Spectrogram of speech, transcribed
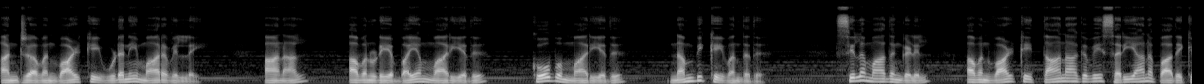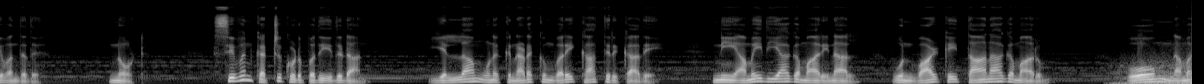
அன்று அவன் வாழ்க்கை உடனே மாறவில்லை. ஆனால் அவனுடைய பயம் மாறியது கோபம் மாறியது நம்பிக்கை வந்தது. சில மாதங்களில் அவன் வாழ்க்கை தானாகவே சரியான பாதைக்கு வந்தது. நோட். சிவன் கற்றுக் கொடுப்பது இதுதான். எல்லாம் உனக்கு நடக்கும் வரை காத்திருக்காதே. நீ அமைதியாக மாறினால் உன் வாழ்க்கை தானாக மாறும். ஓம் நம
